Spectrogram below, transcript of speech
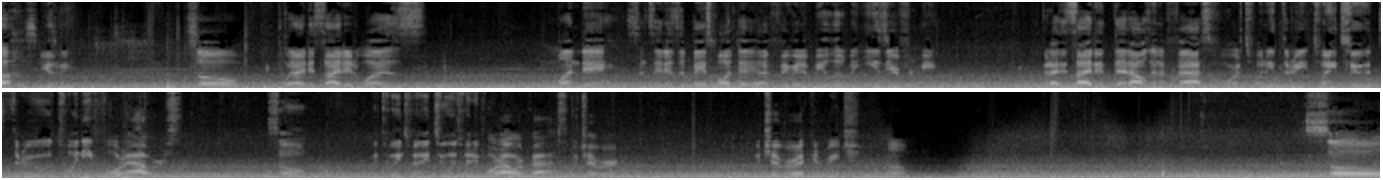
Ah, excuse me. So, what I decided was Monday, since it is a baseball day, I figured it'd be a little bit easier for me. But I decided that I was gonna fast for 23, 22 through 24 hours. So, between 22 and 24 hour fast, whichever, whichever I could reach. Um, so,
